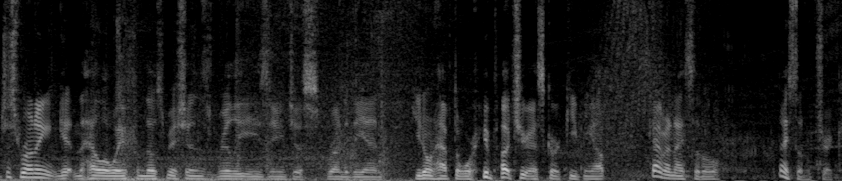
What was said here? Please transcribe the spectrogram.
just running and getting the hell away from those missions, really easy. Just run to the end. You don't have to worry about your escort keeping up. Kind of a nice little, nice little trick.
